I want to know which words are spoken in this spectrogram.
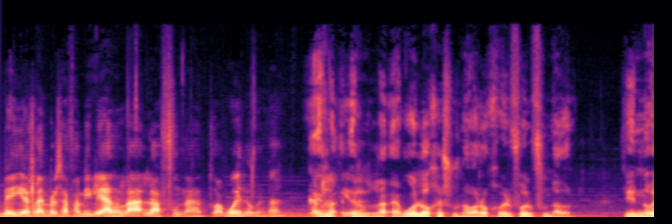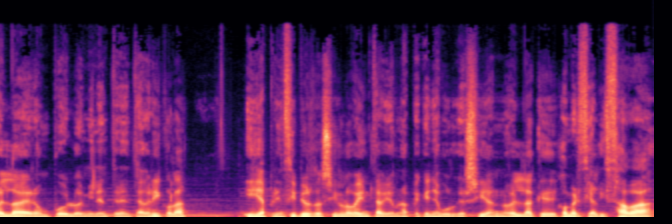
veías la empresa familiar, la, funda tu abuelo, ¿verdad? El, abuelo Jesús Navarro Jover fue el fundador. Y en Novelda era un pueblo eminentemente agrícola y a principios del siglo XX había una pequeña burguesía en Novelda que comercializaba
